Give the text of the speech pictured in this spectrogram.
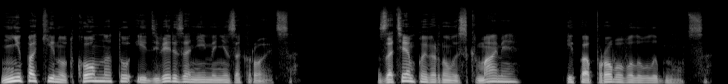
не покинут комнату и дверь за ними не закроется. Затем повернулась к маме и попробовала улыбнуться.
